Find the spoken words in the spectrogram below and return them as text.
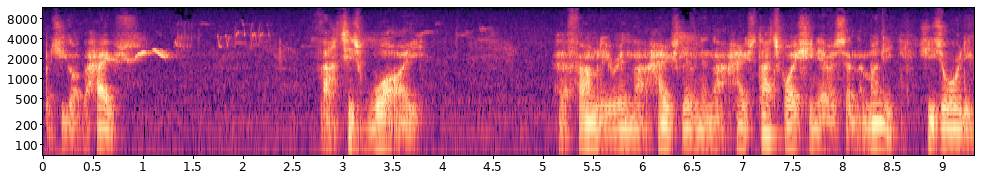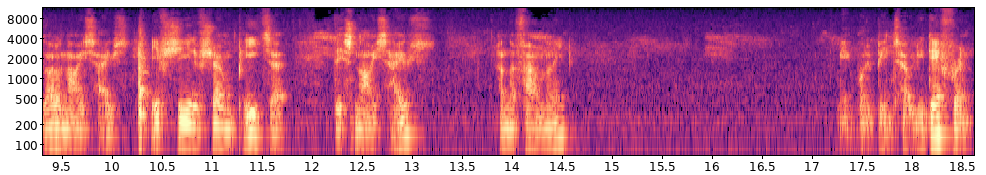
but she got the house. That is why her family are in that house, living in that house. That's why she never sent the money. She's already got a nice house. If she'd have shown Peter this nice house and the family, it would have been totally different.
